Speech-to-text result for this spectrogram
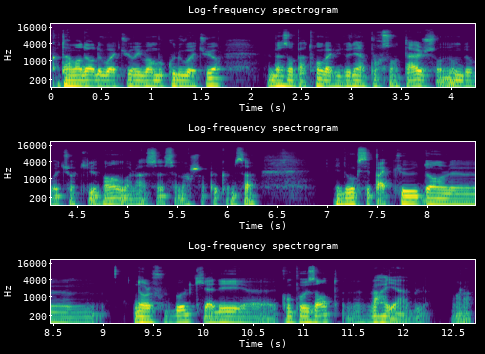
Quand un vendeur de voitures, il vend beaucoup de voitures, eh ben son patron va lui donner un pourcentage sur le nombre de voitures qu'il vend. Voilà, ça, ça marche un peu comme ça. Et donc c'est pas que dans le dans le football qu'il y a des composantes variables. Voilà.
